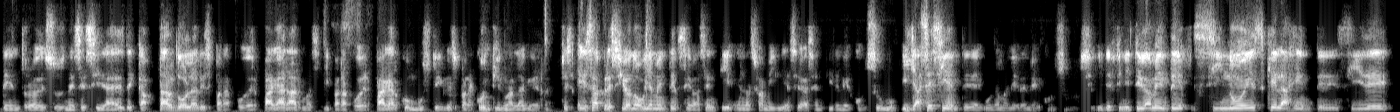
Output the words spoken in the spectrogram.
dentro de sus necesidades de captar dólares para poder pagar armas y para poder pagar combustibles para continuar la guerra. Entonces, esa presión obviamente se va a sentir en las familias, se va a sentir en el consumo y ya se siente de alguna manera en el consumo. ¿sí? Y definitivamente, si no es que la gente decide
